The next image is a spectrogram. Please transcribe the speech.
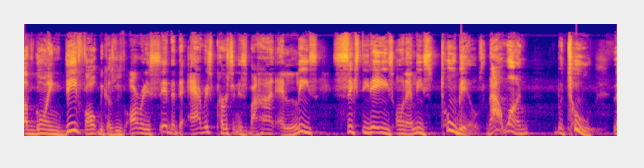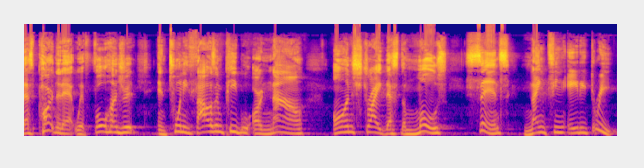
of going default because we've already said that the average person is behind at least 60 days on at least two bills, not one, but two. Let's partner that with 420,000 people are now on strike. That's the most since 1983.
